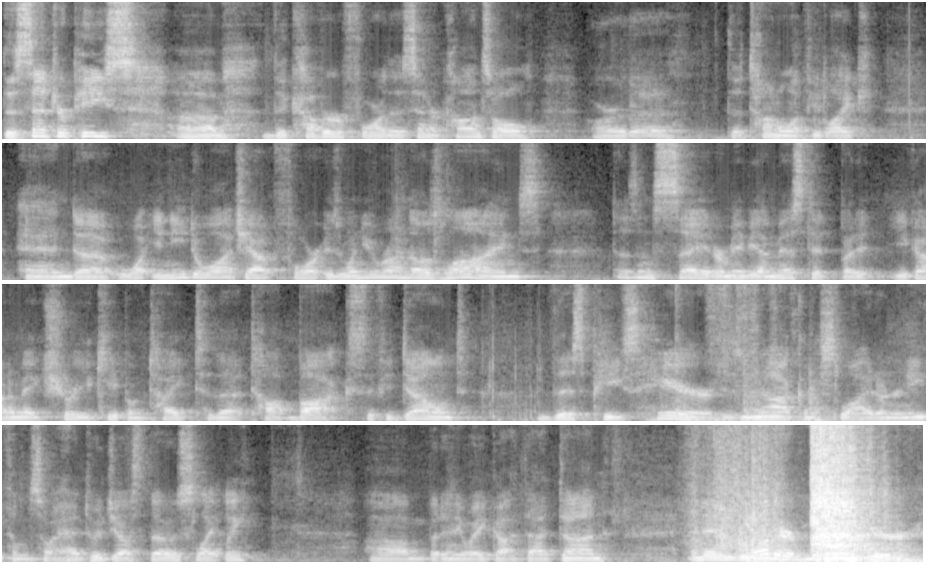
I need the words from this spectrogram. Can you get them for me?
the centerpiece, um, the cover for the center console, or the, the tunnel if you like. And uh, what you need to watch out for is when you run those lines, doesn't say it, or maybe I missed it, but it, you gotta make sure you keep them tight to that top box. If you don't, this piece here is not gonna slide underneath them. So I had to adjust those slightly. Um, but anyway, got that done. And then the other major,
